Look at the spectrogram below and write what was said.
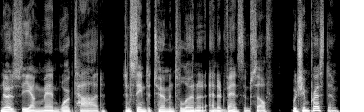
noticed the young man worked hard and seemed determined to learn and advance himself, which impressed him.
